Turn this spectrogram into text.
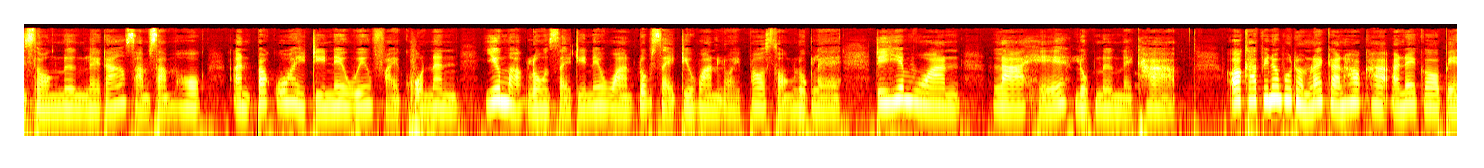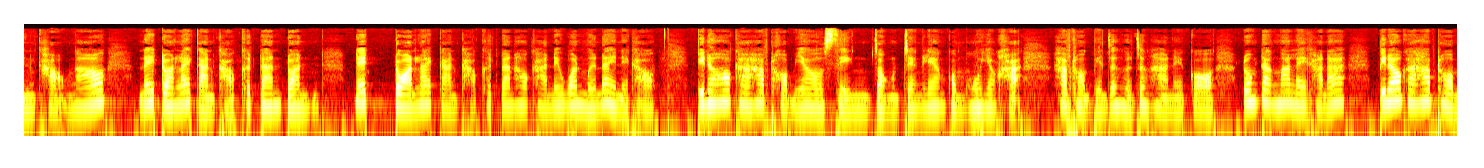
421 และดัง336 อันปักไว้ดีในเวงฝ่ายโคนนั้น ยื้อหมากลงใส่ดีในวานตกใส่ดีวานลอยเป้า2ลูกแลดีเฮียมวานลาแหลูกหนึ่งในค่ะอ๋อค่ะพี่น้องผู้ชมรายการเฮาค่ะ อันนี้ก็เป็นข่าวเงาในตอนรายการข่าวคือด้านตอนใน ตอนรายการข่าวคืดด้านเฮาค่ะในวันเมื้อใดเนี่ยค่ะพี่น้องเฮาค่ะฮับถอมยาวเสียงจ่องแจ้งแรงก่อมโฮยาวค่ะฮับถอมเป็นจังหือจังหาในก็ตรงตังมาเลยค่ะนะพี่น้องค่ะฮับถอม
